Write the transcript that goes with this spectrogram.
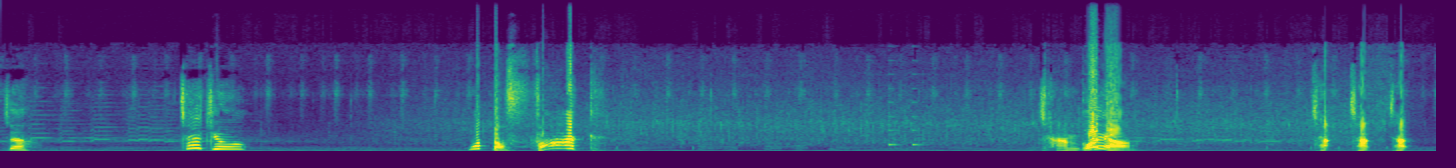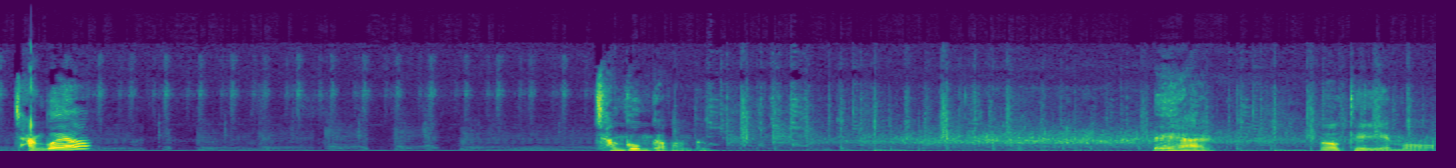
자 자죠 What the fuck? 잔 거야? 자, 자, 자, 잔 거야? 잔 건가 방금? 레알. 오케이, 예, 뭐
